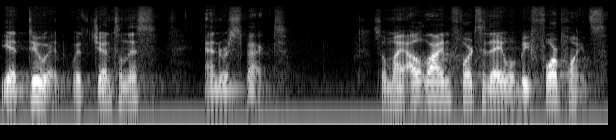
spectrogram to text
yet do it with gentleness and respect. So, my outline for today will be four points.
